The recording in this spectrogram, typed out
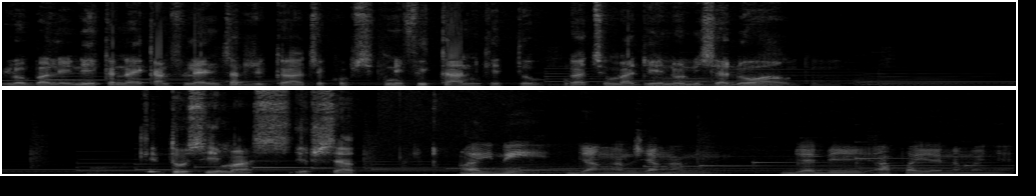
global ini kenaikan freelancer juga cukup signifikan gitu. Nggak cuma di Indonesia oh, doang. Gitu sih Mas Irsyad. Nah ini jangan-jangan jadi apa ya namanya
